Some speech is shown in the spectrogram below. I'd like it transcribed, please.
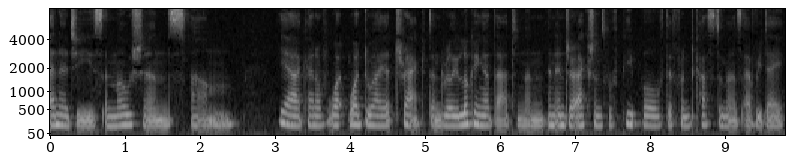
energies, emotions, um, yeah, kind of what what do I attract, and really looking at that and then in interactions with people, with different customers every day,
